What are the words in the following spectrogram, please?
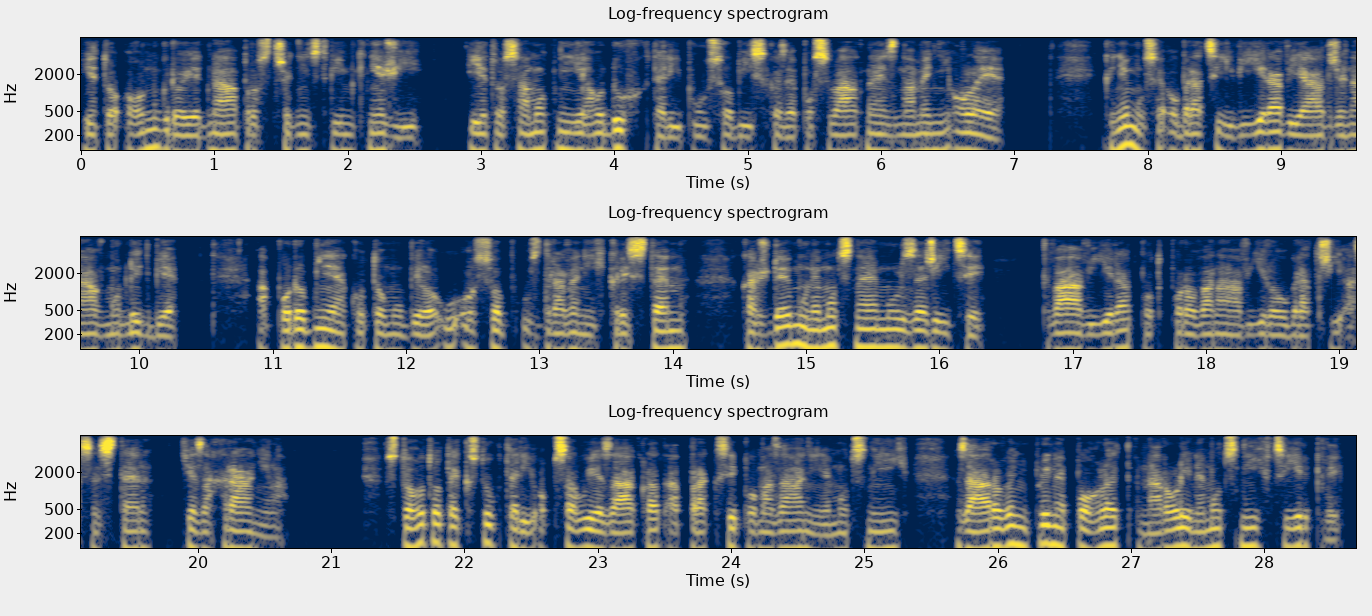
Je to on, kdo jedná prostřednictvím kněží, je to samotný jeho duch, který působí skrze posvátné znamení oleje. K němu se obrací víra vyjádřená v modlitbě. A podobně jako tomu bylo u osob uzdravených Kristem, každému nemocnému lze říci, tvá víra, podporovaná vírou bratří a sester, tě zachránila. Z tohoto textu, který obsahuje základ a praxi pomazání nemocných, zároveň plyne pohled na roli nemocných v církvi –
